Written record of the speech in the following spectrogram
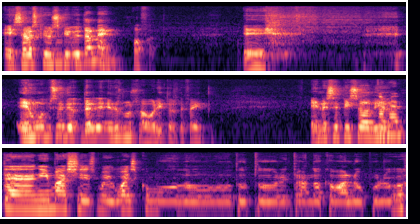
e sabes que o escribiu tamén? Mofat. Eh, é un episodio de, é dos meus favoritos, de feito. En ese episodio... Tamén ten imaxes moi guais como do doutor entrando a cabalo polo,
